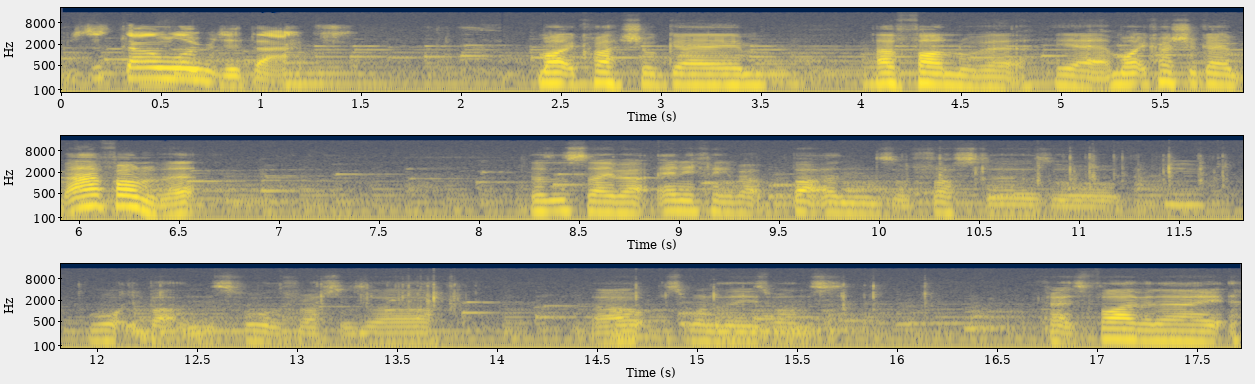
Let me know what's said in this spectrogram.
You just downloaded that. Might crash your game. Have fun with it. Yeah, might crash your game. Have fun with it. Doesn't say about anything about buttons or thrusters or what the buttons for the thrusters are. Oh, it's one of these ones. Okay, it's five and eight.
